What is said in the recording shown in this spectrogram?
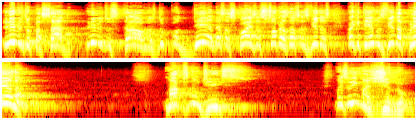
Livres do passado, livres dos traumas, do poder dessas coisas sobre as nossas vidas, para que tenhamos vida plena. Marcos não diz, mas eu imagino,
